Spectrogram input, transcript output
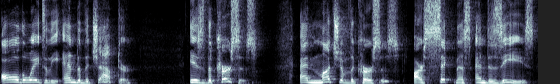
all the way to the end of the chapter is the curses. And much of the curses are sickness and disease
